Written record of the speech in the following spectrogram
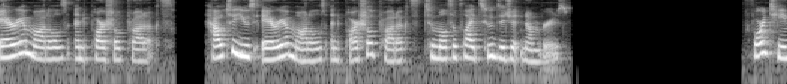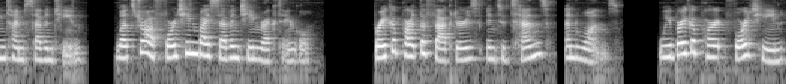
Area models and partial products. How to use area models and partial products to multiply two-digit numbers. 14 times 17. Let's draw a 14 by 17 rectangle. Break apart the factors into tens and ones. We break apart 14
